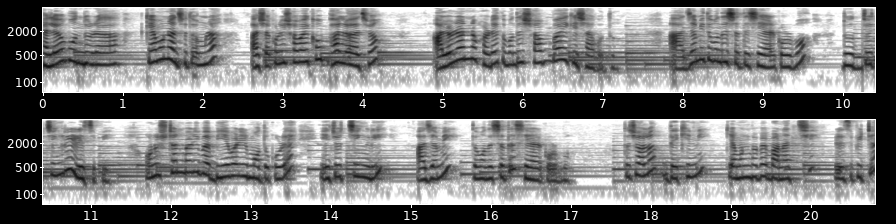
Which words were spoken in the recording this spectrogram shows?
হ্যালো বন্ধুরা, কেমন আছো তোমরা? আশা করি সবাই খুব ভালো আছো। আলো রান্নাঘরে তোমাদের সবাইকে স্বাগত। আজ আমি তোমাদের সাথে শেয়ার করব দুধজোর চিংড়ির রেসিপি অনুষ্ঠান বাড়ি বা বিয়ে বাড়ির মতো করে এঁচোর চিংড়ি আজ আমি তোমাদের সাথে শেয়ার করব। তো চলো দেখে নিই কেমনভাবে বানাচ্ছি রেসিপিটা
